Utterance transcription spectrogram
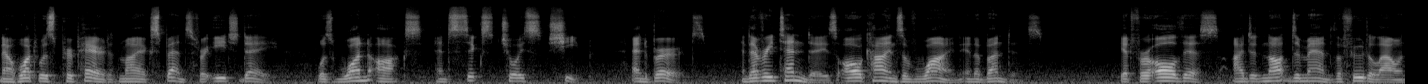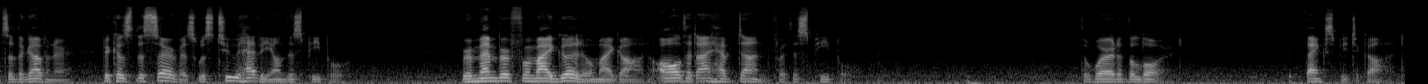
Now what was prepared at my expense for each day was one ox and six choice sheep, and birds, and every ten days all kinds of wine in abundance. Yet for all this I did not demand the food allowance of the governor, because the service was too heavy on this people. Remember for my good, O my God, all that I have done for this people. The word of the Lord. Thanks be to God.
